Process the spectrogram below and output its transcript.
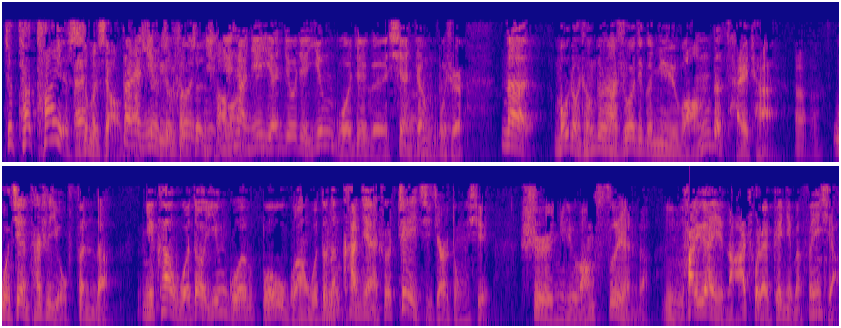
就他他也是这么想的。但是你比如说，您您像您研究这英国这个宪政，不是？那某种程度上说，这个女王的财产，我见它是有分的。你看，我到英国博物馆，我都能看见说这几件东西。是女王私人的，她愿意拿出来跟你们分享，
